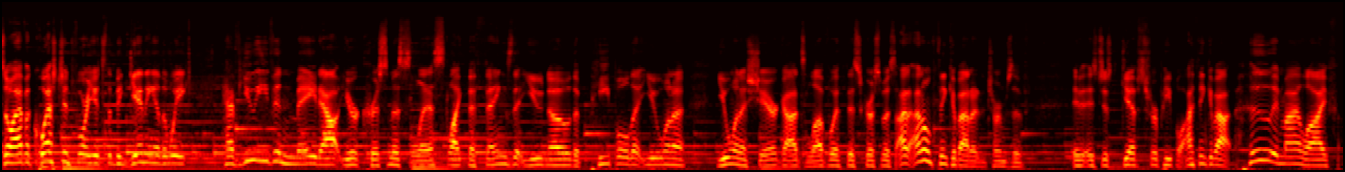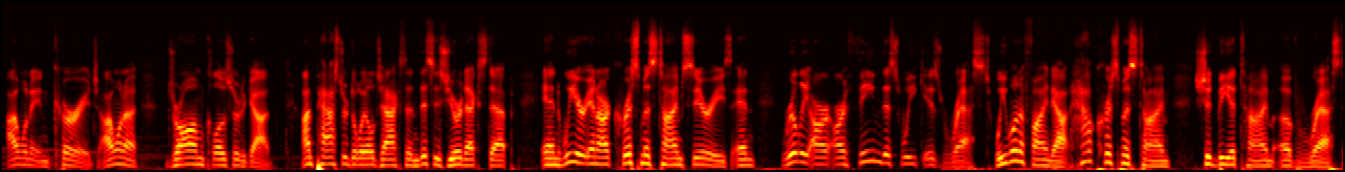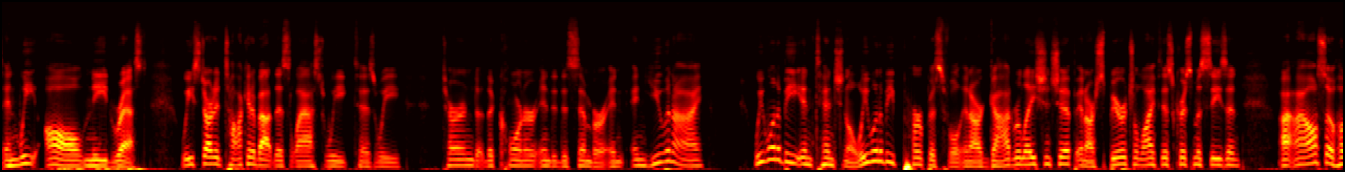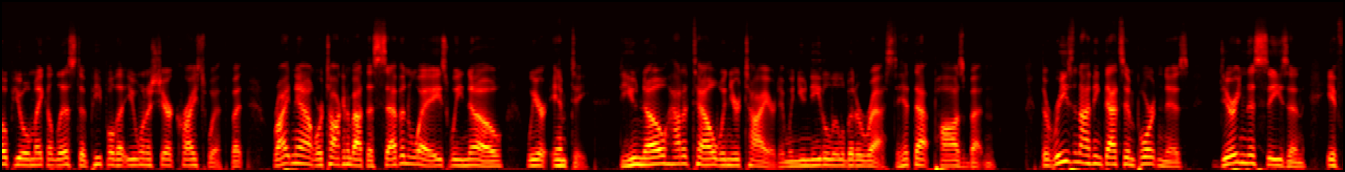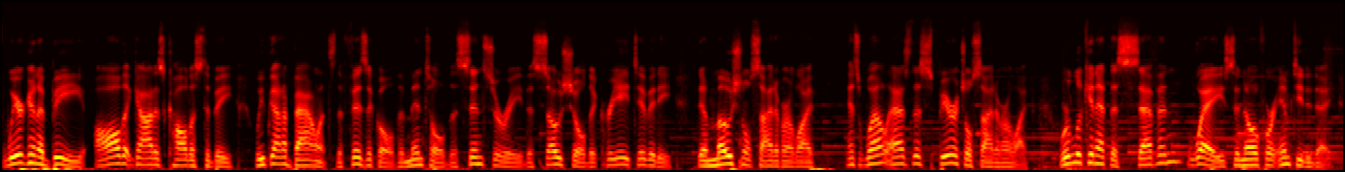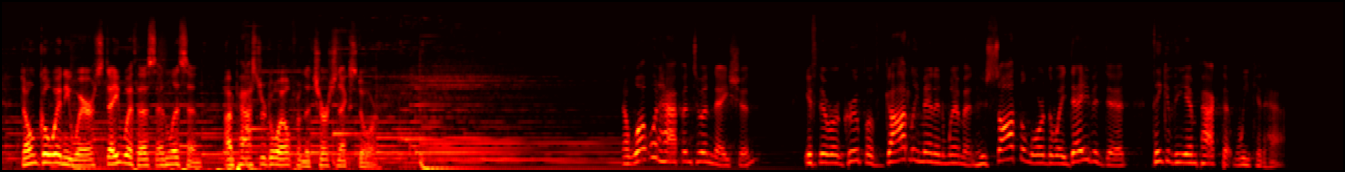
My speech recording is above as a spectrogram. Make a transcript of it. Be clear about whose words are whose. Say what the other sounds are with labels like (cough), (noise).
Speaker 1: So, I have a question for you. It's the beginning of the week. Have you even made out your Christmas list, like the things that you know, the people that you want to you want to share God's love with this Christmas? I, I don't think about it in terms of it's just gifts for people. I think about who in my life I want to encourage. I want to draw them closer to God. I'm Pastor Doyle Jackson. This is Your Next Step, and we are in our Christmas time series. And really, our, our theme this week is rest. We want to find out how Christmas time should be a time of rest, and we all need rest. We started talking about this last week as we turned the corner into December, and, and you and I we want to be intentional. We want to be purposeful in our God relationship, in our spiritual life this Christmas season. I also hope you will make a list of people that you want to share Christ with. But right now, we're talking about the seven ways we know we are empty. Do you know how to tell when you're tired and when you need a little bit of rest? Hit that pause button. The reason I think that's important is during this season, if we're going to be all that God has called us to be, we've got to balance the physical, the mental, the sensory, the social, the creativity, the emotional side of our life, as well as the spiritual side of our life. We're looking at the seven ways to know if we're empty today. Don't go anywhere, stay with us and listen. I'm Pastor Doyle from the church next door. Now, what would happen to a nation? if there were a group of godly men and women who sought the Lord the way David did, think of the impact that we could have.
